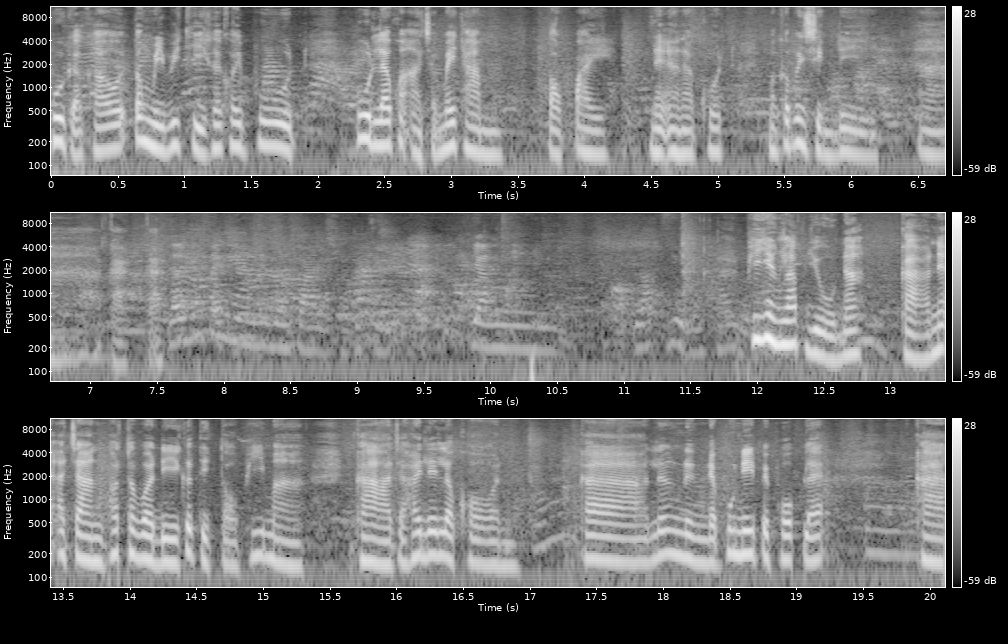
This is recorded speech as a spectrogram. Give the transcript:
พูดกับเขาต้องมีวิธีค่อยๆ พูด พูดแล้วก็อาจจะไม่ทำต่อไปในอนาคต มันก็เป็นสิ่งดีอ่าค่ะค่ะแล้วถ้าเป็นงานในวงการล่ะคะพี่จิ๊บยังรับอยู่ไหมคะหรือพี่ยังรับอยู่นะกาเนี่ยอาจารย์พัทวดีก็ติดต่อพี่มาค่ะจะให้เล่นละคร ค่ะเรื่องหนึ่งเนี่ยพรุ่งนี้ไปพบแล้วอ่าค่ะ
